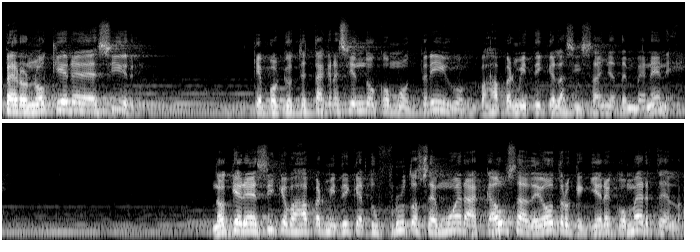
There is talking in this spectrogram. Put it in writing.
Pero no quiere decir que porque usted está creciendo como trigo vas a permitir que la cizaña te envenene. No quiere decir que vas a permitir que tu fruto se muera a causa de otro que quiere comértelo.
